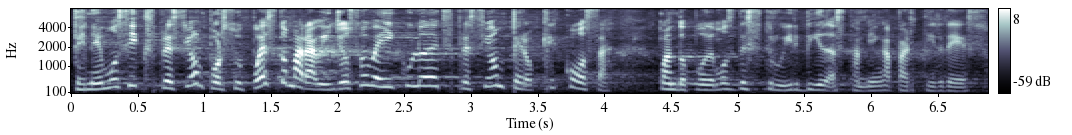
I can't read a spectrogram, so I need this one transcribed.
Tenemos expresión, por supuesto, maravilloso vehículo de expresión, pero ¿qué cosa? cuando podemos destruir vidas también a partir de eso.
